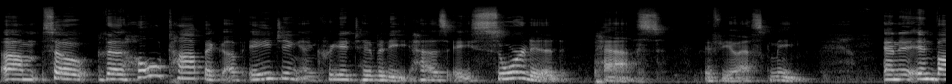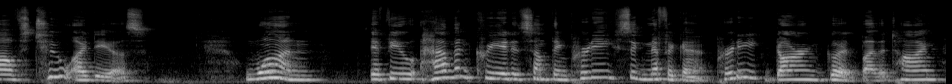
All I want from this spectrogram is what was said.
Um, so the whole topic of aging and creativity has a sordid past, if you ask me. And it involves two ideas. One, if you haven't created something pretty significant, pretty darn good by the time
